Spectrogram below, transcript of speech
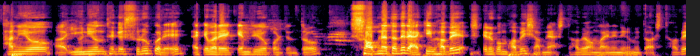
স্থানীয় ইউনিয়ন থেকে শুরু করে একেবারে কেন্দ্রীয় পর্যন্ত সব নেতাদের একইভাবে এরকম ভাবেই সামনে আসতে হবে অনলাইনে নিয়মিত আসতে হবে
